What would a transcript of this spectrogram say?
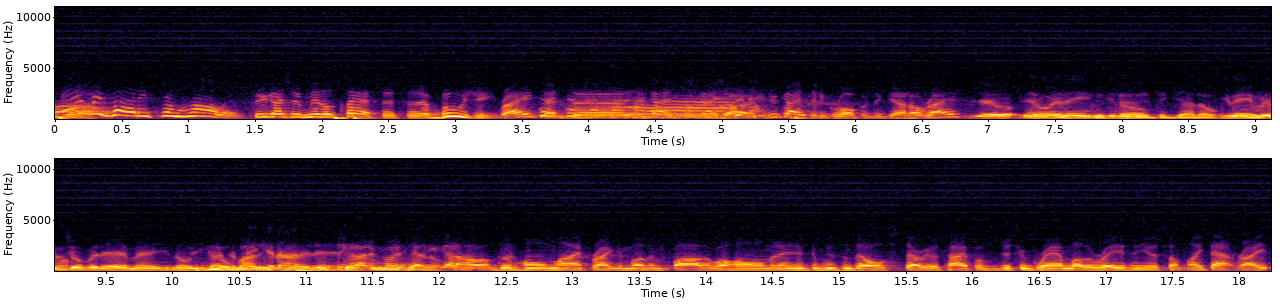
Ah. Everybody's from Hollis. So you guys are middle class. That's uh, bougie, right? That's uh, you guys. You guys are. You guys didn't grow up in the ghetto, right? Yeah, you know, it ain't, you know, Considered the ghetto. you ain't rich over there, man. You know, you got to make it out of rich. There. you got a Definitely good. ghetto. You got a good home life, right? Your mother and father were home, and it wasn't the whole stereotype of just your grandmother raising you or something like that, right?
